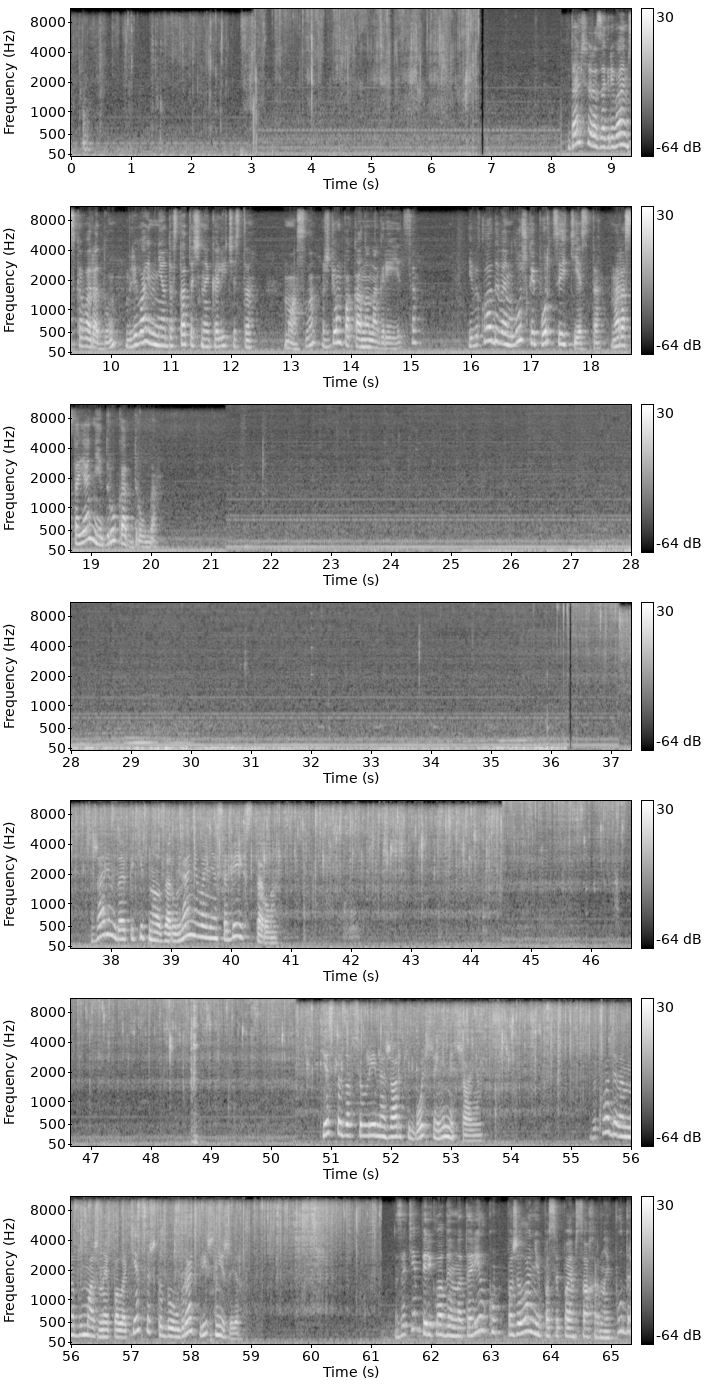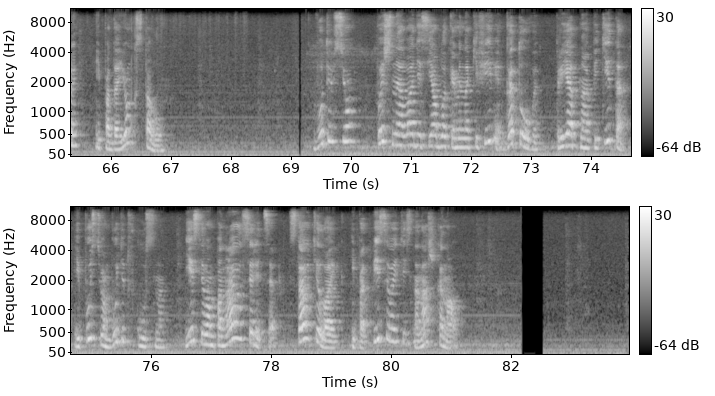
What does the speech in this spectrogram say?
Дальше разогреваем сковороду, вливаем в нее достаточное количество масла, ждем пока оно нагреется и выкладываем ложкой порции теста на расстоянии друг от друга. Жарим до аппетитного зарумянивания с обеих сторон. Тесто за все время жарки больше не мешаем. Выкладываем на бумажное полотенце, чтобы убрать лишний жир. Затем перекладываем на тарелку, по желанию посыпаем сахарной пудрой и подаем к столу. Вот и все. Пышные оладьи с яблоками на кефире готовы. Приятного аппетита и пусть вам будет вкусно. Если вам понравился рецепт, ставьте лайк и подписывайтесь на наш канал.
